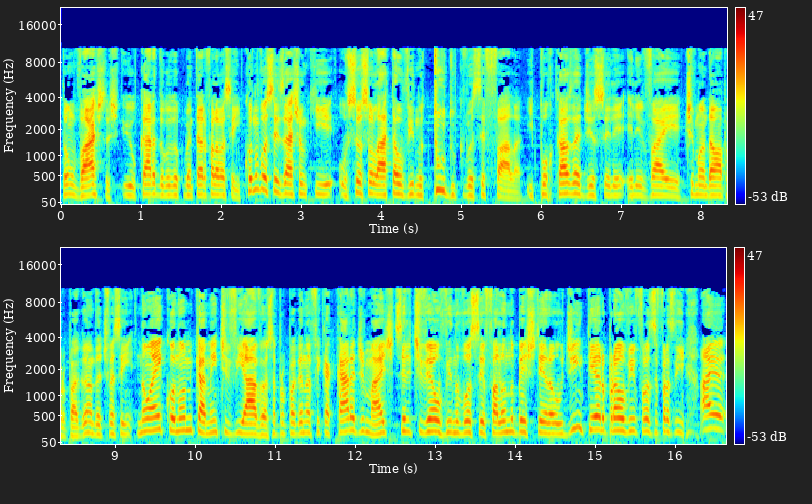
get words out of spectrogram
tão vastos. E o cara do documentário falava assim: quando vocês acham que o seu celular tá ouvindo tudo que você fala e por causa disso ele, ele vai te mandar uma propaganda, tipo assim, não é economicamente viável. Essa propaganda fica cara demais se ele estiver ouvindo você falando besteira o dia inteiro pra ouvir você falar assim, ai,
